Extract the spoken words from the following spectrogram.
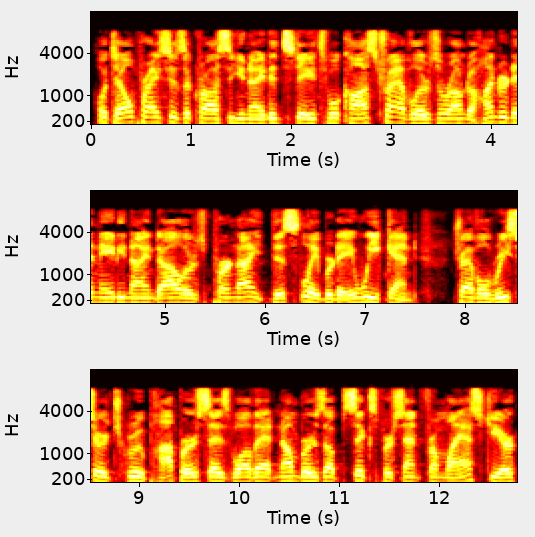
Hotel prices across the United States will cost travelers around $189 per night this Labor Day weekend. Travel research group Hopper says while that number is up 6% from last year,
